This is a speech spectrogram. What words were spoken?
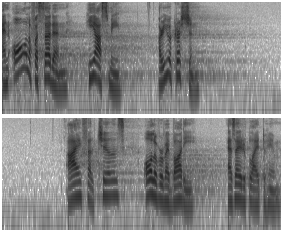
And all of a sudden, he asked me, Are you a Christian? I felt chills all over my body as I replied to him,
